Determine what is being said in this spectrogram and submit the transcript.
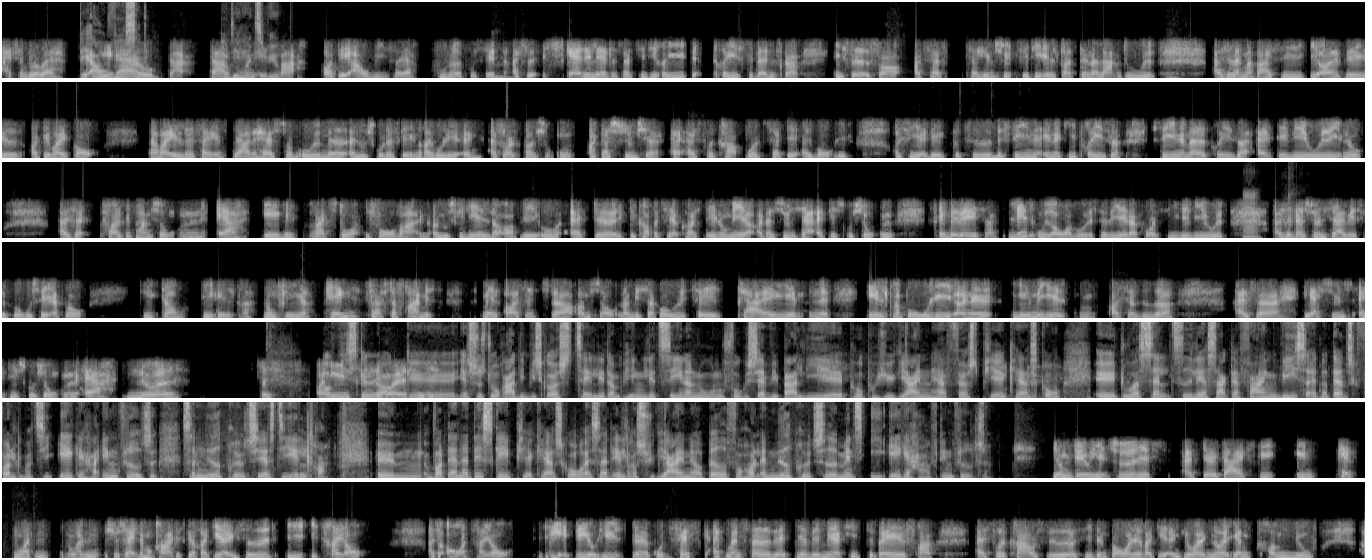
Altså, ved du hvad? Det afviser det er jo, du der, der er jo kun interview. et svar, og det afviser jeg 100 procent. Mm. Altså, skattelettelser til de rige, rigeste danskere, i stedet for at tage, tage hensyn til de ældre, den er langt ude. Mm. Altså, lad mig bare sige, i øjeblikket, og det var i går, der var ældresagens Bjarne Hastrup ude med, at nu skulle der ske en regulering af folkepensionen. Og der synes jeg, at Astrid Krav burde tage det alvorligt og sige, at det er ikke på tide med stigende energipriser, stigende madpriser, alt det vi er ude i nu. Altså, folkepensionen er ikke ret stor i forvejen, og nu skal de ældre opleve, at øh, det kommer til at koste endnu mere. Og der synes jeg, at diskussionen skal bevæge sig lidt ud over våde servietter, for at sige det lige ud. Mm. Altså, der synes jeg, at vi skal fokusere på, giv dog de ældre nogle flere penge først og fremmest. Men også større omsorg, når vi så går ud til plejehjemmene, ældreboligerne, hjemmehjælpen osv. Altså, jeg synes, at diskussionen er noget trist og, og vi skal nok, jeg, øh, jeg synes du er ret i, vi skal også tale lidt om penge lidt senere. Nu, nu fokuserer vi bare lige øh, på, på hygiejnen her først, Pia Kærsgaard. Øh, du har selv tidligere sagt, at erfaringen viser, at når Dansk Folkeparti ikke har indflydelse, så nedprioriteres de ældre. Øh, hvordan er det sket, Pia Kærsgaard, altså at ældres hygiejne og badeforhold er nedprioriteret, mens I ikke har haft indflydelse? Jo, men det er jo helt tydeligt, at øh, der er ikke sket en pind. Nu har den, nu har den socialdemokratiske regering siddet i, i tre år, altså over tre år, det, det er jo helt uh, grotesk, at man stadigvæk bliver ved med at kigge tilbage fra Astrid Kravs side og sige, at den borgerlige regering gjorde ikke noget. Jamen kom nu.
